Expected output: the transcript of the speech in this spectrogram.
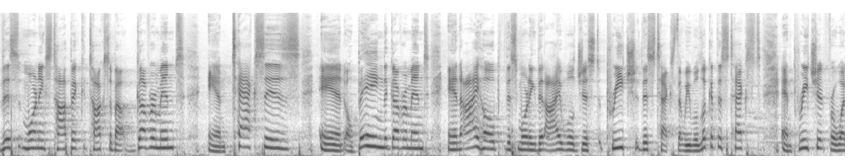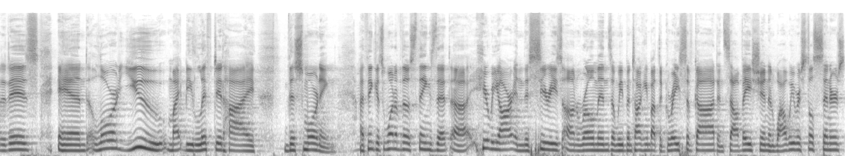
This morning's topic talks about government and taxes and obeying the government. And I hope this morning that I will just preach this text, that we will look at this text and preach it for what it is. And Lord, you might be lifted high this morning. I think it's one of those things that uh, here we are in this series on Romans, and we've been talking about the grace of God and salvation. And while we were still sinners,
